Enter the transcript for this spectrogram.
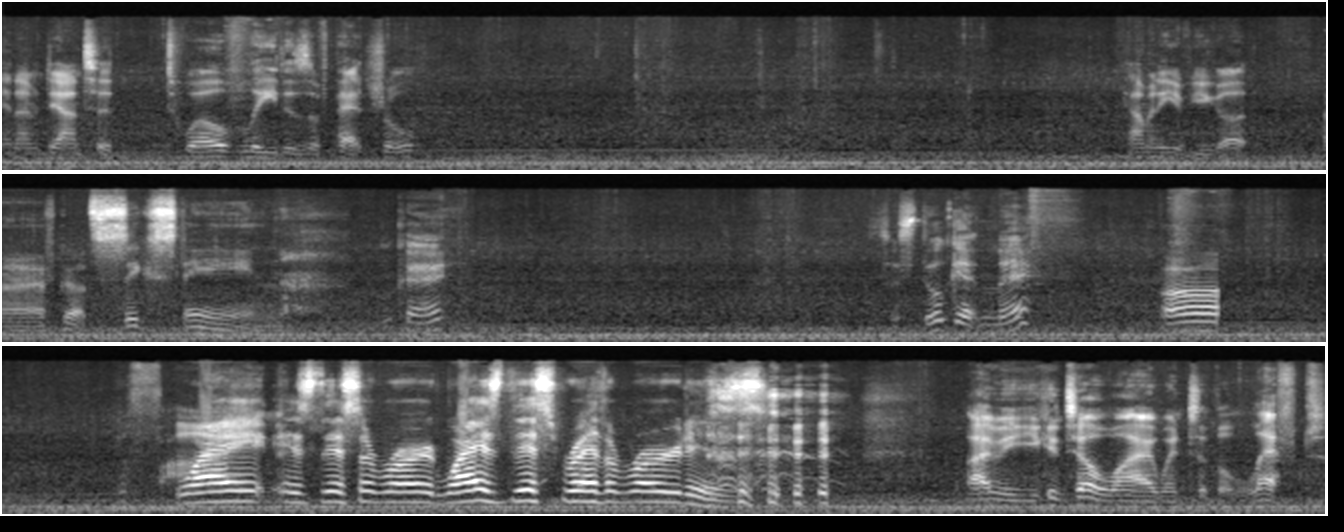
And I'm down to 12 liters of petrol. How many have you got? I've got 16. Okay. So still getting there. Uh, fine. why is this a road? Why is this where the road is? I mean, you can tell why I went to the left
